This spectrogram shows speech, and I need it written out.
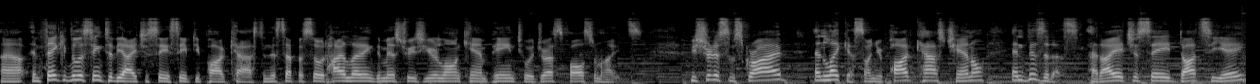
Uh, and thank you for listening to the IHSA Safety Podcast in this episode highlighting the ministry's year long campaign to address falls from heights. Be sure to subscribe and like us on your podcast channel and visit us at ihsa.ca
